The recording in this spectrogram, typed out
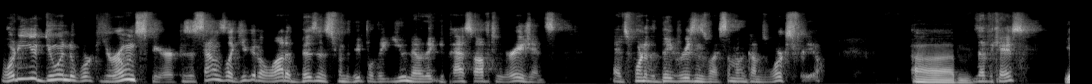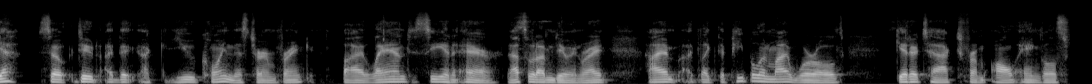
What are you doing to work your own sphere? Because it sounds like you get a lot of business from the people that you know that you pass off to your agents. And it's one of the big reasons why someone comes works for you. Um, Is that the case? Yeah. So, dude, I, I, you coined this term, Frank, by land, sea, and air. That's what I'm doing, right? I'm like the people in my world get attacked from all angles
